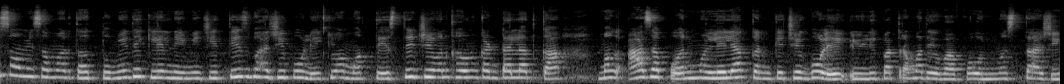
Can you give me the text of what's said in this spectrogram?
स्वामी समर्थ तुम्ही देखील नेहमीची तीच भाजी पोली किंवा मग तेच तेच जेवण खाऊन कंटाळलात का? मग आज आपण मळलेल्या कणकेचे गोळे इडली पात्रामध्ये वाफवून मस्त अशी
